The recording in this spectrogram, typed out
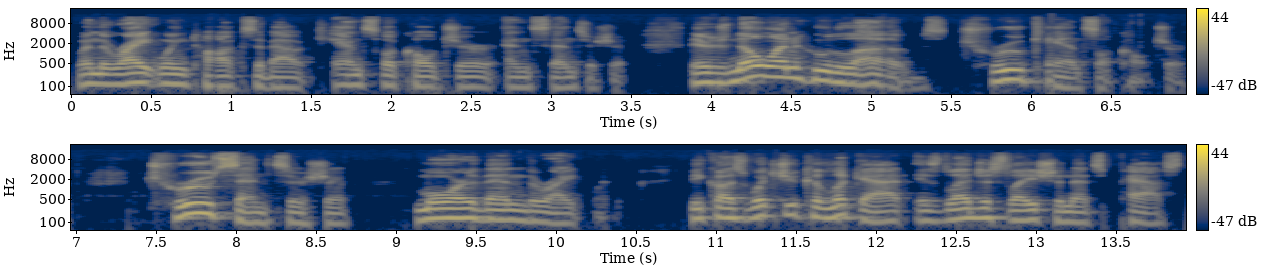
when the right wing talks about cancel culture and censorship. There's no one who loves true cancel culture, true censorship more than the right wing. Because what you could look at is legislation that's passed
